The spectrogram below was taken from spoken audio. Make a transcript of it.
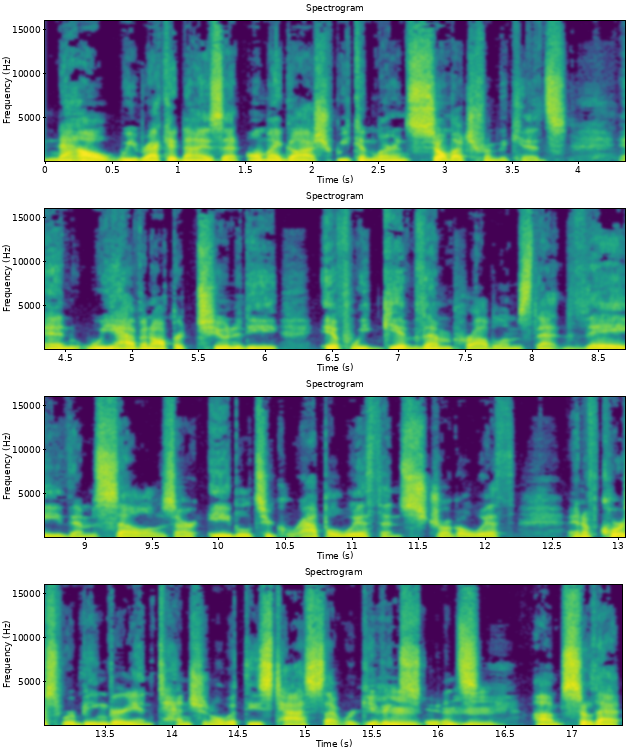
now we recognize that, oh my gosh, we can learn so much from the kids. And we have an opportunity if we give them problems that they themselves are able to grapple with and struggle with. And of course, we're being very intentional with these tasks that we're giving mm-hmm, students mm-hmm. Um, so that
